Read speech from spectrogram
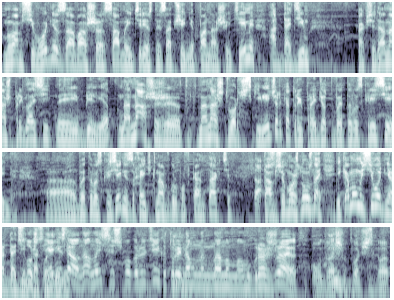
мы вам сегодня за ваше самое интересное сообщение по нашей теме отдадим как всегда, наш пригласительный билет на наш же, на наш творческий вечер, который пройдет в это воскресенье. А, в это воскресенье заходите к нам в группу ВКонтакте. Да. Там все можно узнать. И кому мы сегодня отдадим Слушайте, такой я не билет? знаю, нам, есть много людей, которые нам, нам, нам- нам угрожают по поводу нашего творческого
